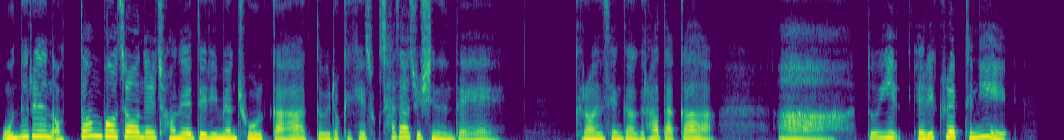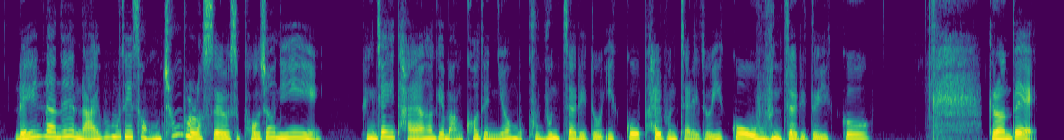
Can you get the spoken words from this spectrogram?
오늘은 어떤 버전을 전해드리면 좋을까 또 이렇게 계속 찾아주시는데 그런 생각을 하다가 아, 또 이 에릭 클랩튼이 레일라는 라이브 무대에서 엄청 불렀어요. 그래서 버전이 굉장히 다양하게 많거든요. 뭐 9분짜리도 있고 8분짜리도 있고 5분짜리도 있고. 그런데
